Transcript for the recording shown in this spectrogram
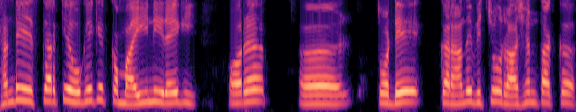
ਠੰਡੇ ਇਸ ਕਰਕੇ ਹੋ ਗਏ ਕਿ ਕਮਾਈ ਨਹੀਂ ਰਹੇਗੀ ਔਰ ਤੁਹਾਡੇ ਘਰਾਂ ਦੇ ਵਿੱਚੋਂ ਰਾਸ਼ਨ ਤੱਕ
